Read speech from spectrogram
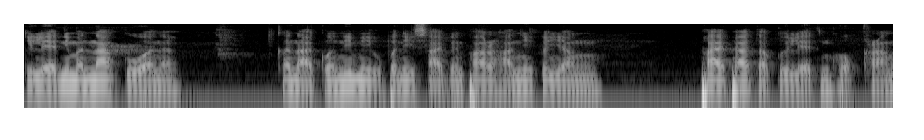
กิเลสนี่มันน่ากลัวนะขนาดคนที่มีอุปนิสัยเป็นพระอรหันต์นี่ก็ยังพ่ายแพ้ต่อกิเลสถึงหกครั้ง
